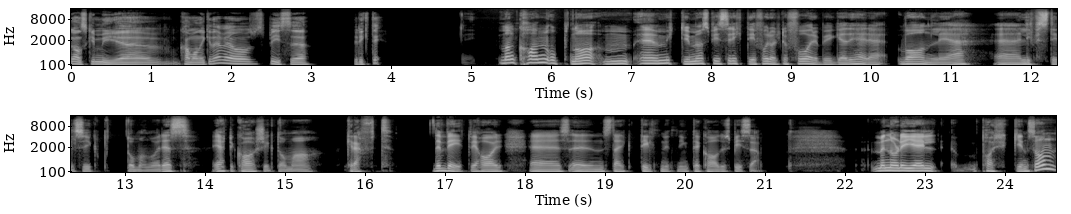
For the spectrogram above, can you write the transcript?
ganske mye, kan man ikke det, ved å spise riktig? Man kan oppnå mm, eh, mye med å spise riktig i forhold til å forebygge de her vanlige eh, livsstilssykdommene våre. Hjerte-karsykdommer, kreft. Det vet vi har eh, en sterk tilknytning til hva du spiser. Men når det gjelder parkinson,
